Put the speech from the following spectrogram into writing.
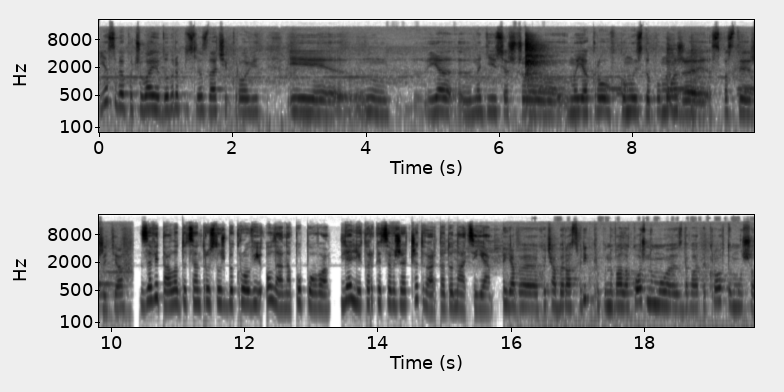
Я себе почуваю добре після здачі крові. І е, ну, я е, надіюся, що моя кров комусь допоможе спасти життя. Завітала до центру служби крові Олена Попова. Для лікарки це вже четверта донація. Я би хоча б раз в рік пропонувала кожному здавати кров, тому що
